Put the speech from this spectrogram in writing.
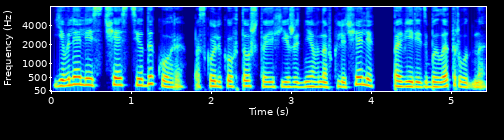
являлись частью декора, поскольку в то, что их ежедневно включали, поверить было трудно.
